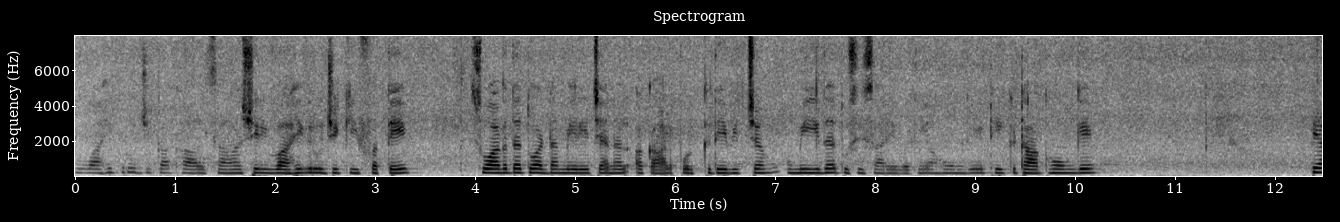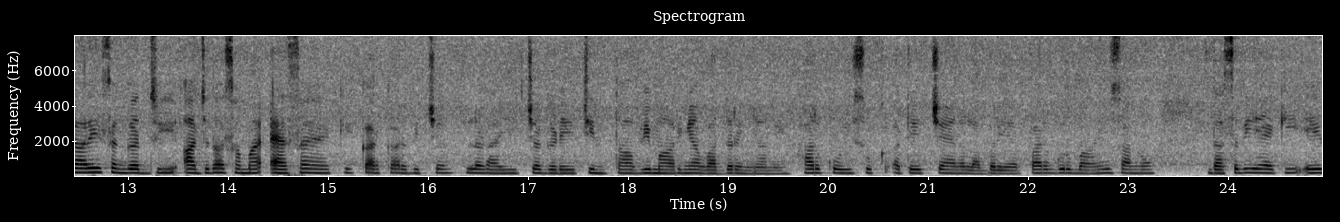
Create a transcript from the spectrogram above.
ਵਾਹਿਗੁਰੂ ਜੀ ਕਾ ਖਾਲਸਾ, ਸ੍ਰੀ ਵਾਹਿਗੁਰੂ ਜੀ ਕੀ ਫਤਿਹ। ਸਵਾਗਤ ਹੈ ਤੁਹਾਡਾ ਮੇਰੇ ਚੈਨਲ ਅਕਾਲ ਪੁਰਖ ਦੇ ਵਿੱਚ। ਉਮੀਦ ਹੈ ਤੁਸੀਂ ਸਾਰੇ ਵਧੀਆ ਹੋਵੋਗੇ ਠੀਕ ਠਾਕ ਹੋਵੋਗੇ। ਪਿਆਰੇ ਸੰਗਤ ਜੀ, ਅੱਜ ਦਾ ਸਮਾਂ ਐਸਾ ਹੈ ਕਿ ਘਰ ਘਰ ਵਿੱਚ ਲੜਾਈ, ਝਗੜੇ, ਚਿੰਤਾ, ਬਿਮਾਰੀਆਂ ਵੱਧ ਰਹੀਆਂ ਨੇ। ਹਰ ਕੋਈ ਸੁੱਖ ਅਤੇ ਚੈਨ ਲੱਭ ਰਿਹਾ ਪਰ ਗੁਰਬਾਣੀ ਸਾਨੂੰ ਦੱਸਦੀ ਹੈ ਕਿ ਇਹ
